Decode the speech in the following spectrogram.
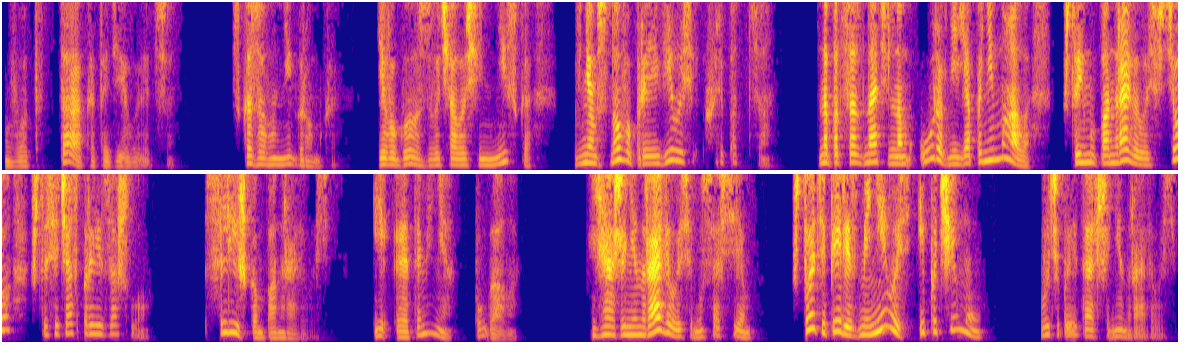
«Вот так это делается», — сказал он негромко. Его голос звучал очень низко, в нем снова проявилась хрипотца. На подсознательном уровне я понимала, что ему понравилось все, что сейчас произошло. Слишком понравилось. И это меня пугало. Я же не нравилась ему совсем. Что теперь изменилось и почему? Лучше бы и дальше не нравилось.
